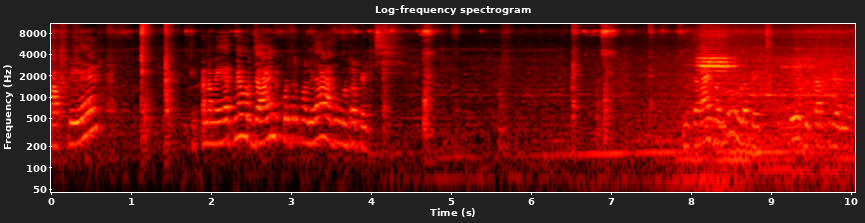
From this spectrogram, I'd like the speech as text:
அப்படியே இப்போ நம்ம ஏற்கனவே ஒரு ஜாயிண்ட் கொடுத்துருக்கோம் இல்லையா அது உள்ள போயிடுச்சு. இந்த ஜாயிண்ட் வந்து உள்ள போயிடுச்சு. அப்படியே இப்படி கரெக்ட் வேணும்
